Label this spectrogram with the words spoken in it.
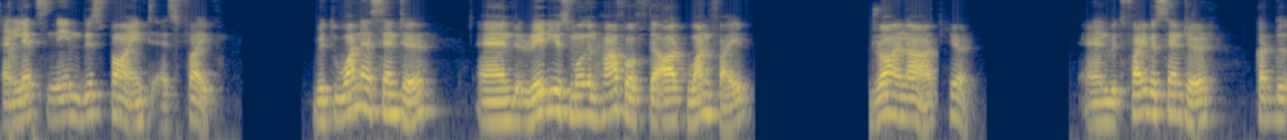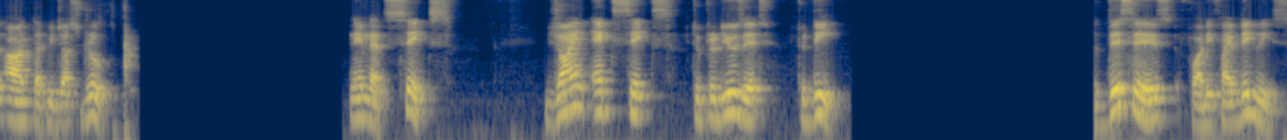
And let's name this point as 5. With 1 as center and radius more than half of the arc 1 5, draw an arc here. And with 5 as center, cut the arc that we just drew name that 6, join x6 to produce it to D. This is 45 degrees.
